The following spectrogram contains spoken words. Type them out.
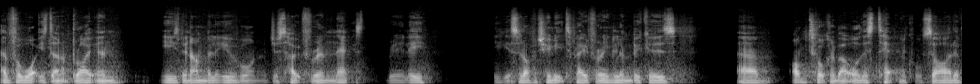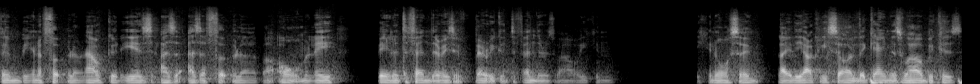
and for what he's done at Brighton, he's been unbelievable. And I just hope for him next, really, he gets an opportunity to play for England because um, I'm talking about all this technical side of him being a footballer and how good he is as a, as a footballer, but ultimately being a defender, he's a very good defender as well. He can he can also play the ugly side of the game as well because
